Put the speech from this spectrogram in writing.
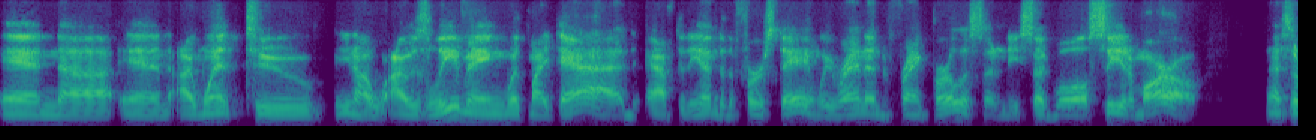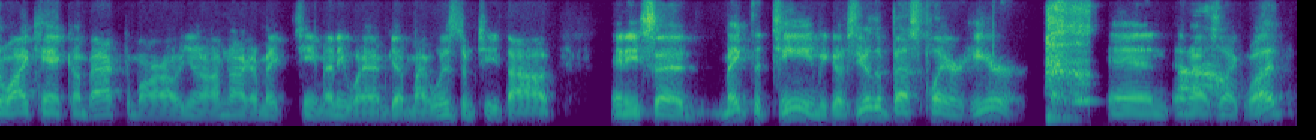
and uh, and I went to you know I was leaving with my dad after the end of the first day, and we ran into Frank Burlison, and he said, "Well, I'll see you tomorrow." And I said, "Well, I can't come back tomorrow. You know, I'm not going to make the team anyway. I'm getting my wisdom teeth out." And he said, "Make the team." He goes, "You're the best player here," and and wow. I was like, "What?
